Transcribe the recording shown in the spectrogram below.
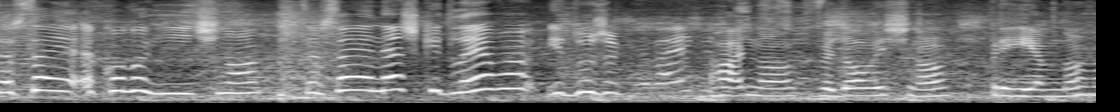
це все є екологічно, це все є нешкідливо і дуже гарно, видовищно, приємно.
